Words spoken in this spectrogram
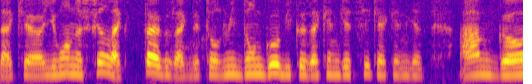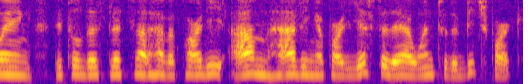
Like uh, you want to feel like thugs. Like they told me, don't go because I can get sick. I can get. I'm going. They told us let's not have a party. I'm having a party. Yesterday I went to the beach park.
